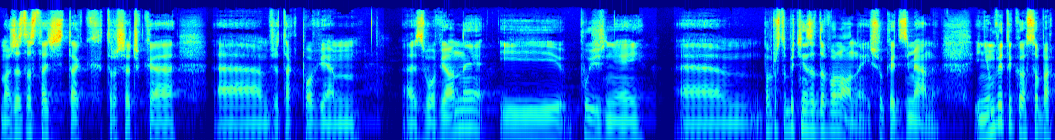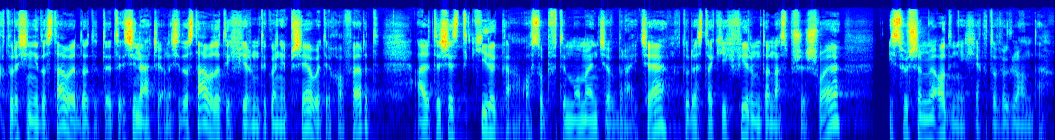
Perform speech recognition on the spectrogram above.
może zostać tak troszeczkę, e, że tak powiem, e, złowiony i później po prostu być niezadowolony i szukać zmiany. I nie mówię tylko o osobach, które się nie dostały, do, to, to inaczej, one się dostały do tych firm, tylko nie przyjęły tych ofert, ale też jest kilka osób w tym momencie w Brajcie, które z takich firm do nas przyszły i słyszymy od nich, jak to wygląda.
